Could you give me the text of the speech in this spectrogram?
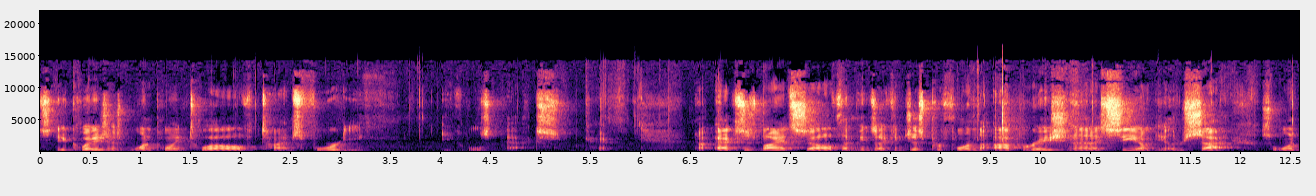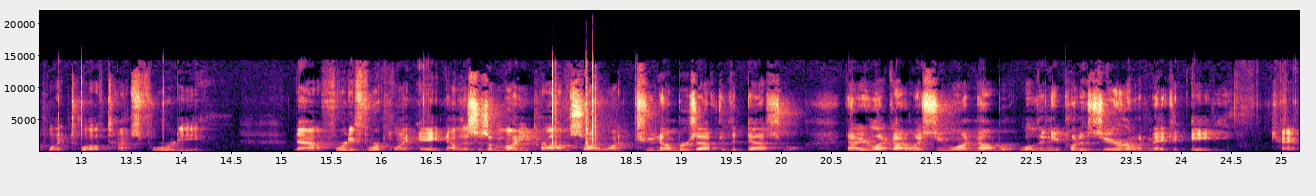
So the equation is 1.12 times 40 equals x. Okay. Now x is by itself, that means I can just perform the operation that I see on the other side. So 1.12 times 40 now, 44.8. Now, this is a money problem, so I want two numbers after the decimal. Now, you're like, I only see one number. Well, then you put a zero and make it 80. Okay?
